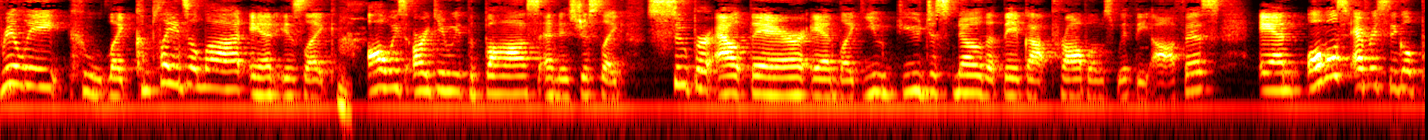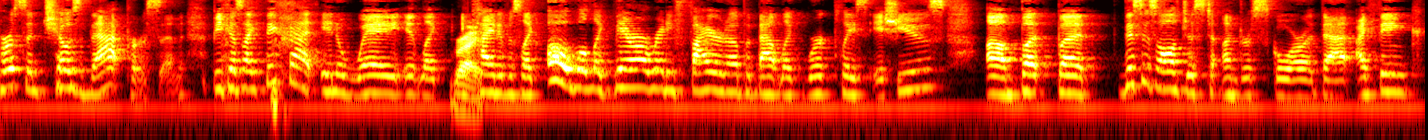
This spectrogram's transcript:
really who like complains a lot and is like always arguing with the boss and is just like super out there and like you you just know that they've got problems with the office? And almost every single person chose that person because i think that in a way it like right. kind of is like oh well like they're already fired up about like workplace issues. Um but but this is all just to underscore that i think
